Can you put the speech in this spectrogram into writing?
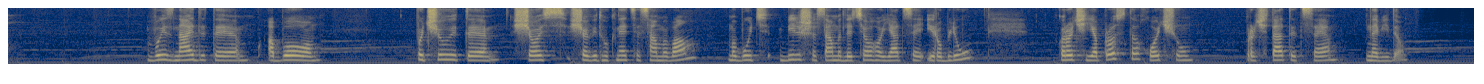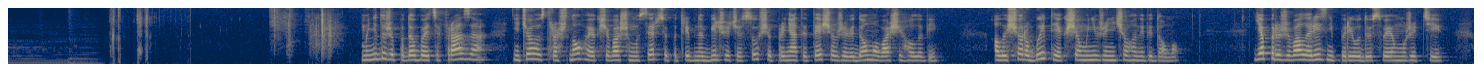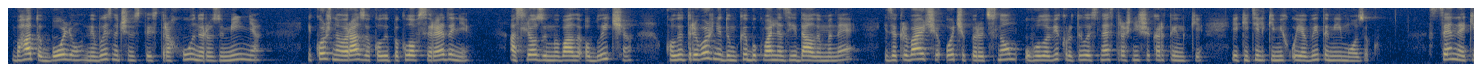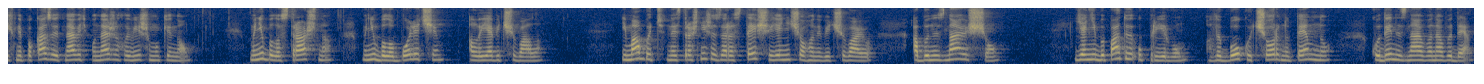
ви знайдете або почуєте щось, що відгукнеться саме вам. Мабуть, більше саме для цього я це і роблю. Коротше, я просто хочу прочитати це на відео. Мені дуже подобається фраза нічого страшного, якщо вашому серцю потрібно більше часу, щоб прийняти те, що вже відомо вашій голові. Але що робити, якщо мені вже нічого не відомо? Я переживала різні періоди у своєму житті багато болю, невизначеності, страху, нерозуміння, і кожного разу, коли пекло всередині, а сльози вмивали обличчя, коли тривожні думки буквально з'їдали мене, і, закриваючи очі перед сном, у голові крутились найстрашніші картинки, які тільки міг уявити мій мозок. Сцени, яких не показують навіть у найжахливішому кіно. Мені було страшно, мені було боляче, але я відчувала. І, мабуть, найстрашніше зараз те, що я нічого не відчуваю або не знаю що. Я ніби падаю у прірву, глибоку, чорну, темну, куди не знаю, вона веде.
